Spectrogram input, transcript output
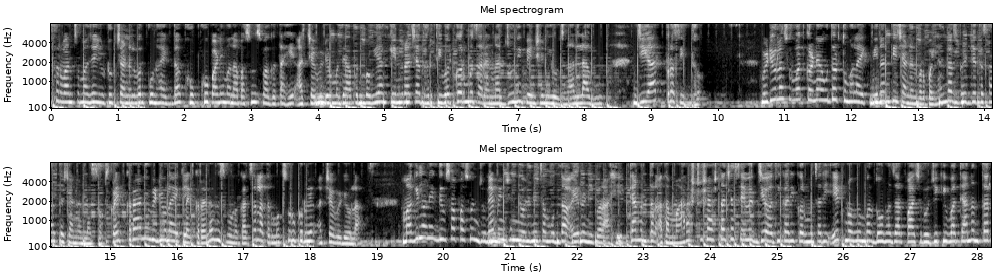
सर्वांचं माझ्या युट्यूब चॅनलवर पुन्हा एकदा खूप खूप आणि मनापासून स्वागत आहे. आजच्या व्हिडिओमध्ये आपण बघूया केंद्राच्या धर्तीवर कर्मचाऱ्यांना जुनी पेन्शन योजना लागू जी आर प्रसिद्ध. व्हिडिओला सुरुवात करण्याअगोदर तुम्हाला एक विनंती चॅनलवर पहिल्यांदाच भेट देत असाल तर चॅनलला सबस्क्राईब करा आणि व्हिडिओला एक लाईक करायला विसरू नका. चला तर मग सुरू करूया आजच्या व्हिडिओला. मागील अनेक दिवसापासून जुन्या पेन्शन योजनेचा मुद्दा ऐरणीवर आहे. त्यानंतर आता महाराष्ट्र शासनाच्या सेवेत जे अधिकारी कर्मचारी एक नोव्हेंबर दोन हजार पाच रोजी किंवा त्यानंतर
